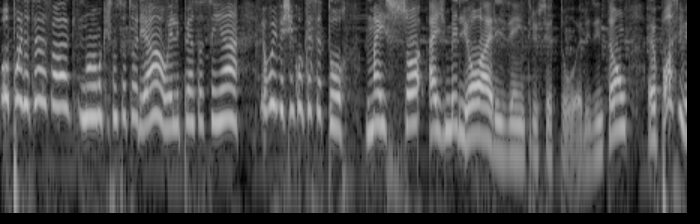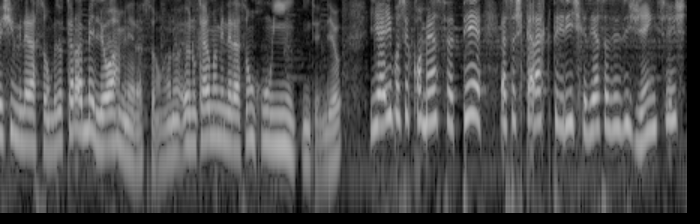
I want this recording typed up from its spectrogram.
ou pode até falar que não é uma questão setorial. Ele pensa assim: ah, eu vou investir em qualquer setor mas só as melhores entre os setores. Então, eu posso investir em mineração, mas eu quero a melhor mineração. Eu não, eu não quero uma mineração ruim, entendeu? E aí você começa a ter essas características e essas exigências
